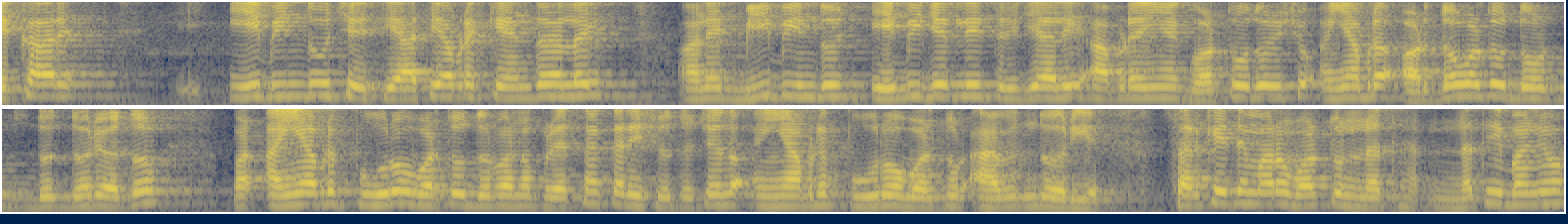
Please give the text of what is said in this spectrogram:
એકાર એ બિંદુ છે, ત્યાંથી આપણે કેન્દ્ર લઈ અને બી બિંદુ એ બી જેટલી ત્રિજ્યા લઈ આપણે અહીંયા એક વર્તુળ દોરીશું. અહીંયા આપણે અડધો વર્તુળ દોર્યો હતો, પણ અહીંયા આપણે પૂરો વર્તુળ દોરવાનો પ્રયત્ન કરીશું. તો ચલો, અહીંયા આપણે પૂરો વર્તુળ આવીને દોરીએ. સરખી રીતે મારો વર્તુળ નથી નથી બન્યો,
